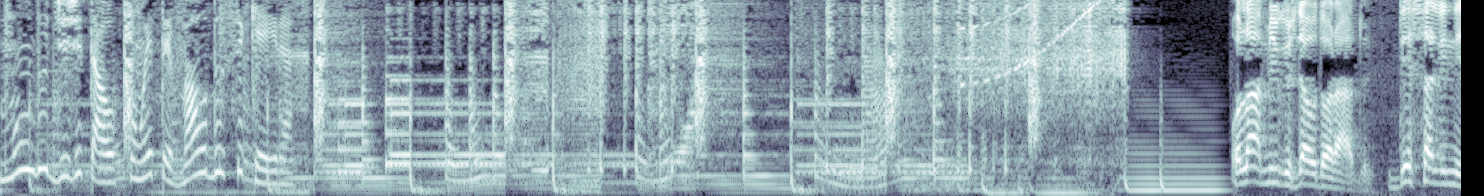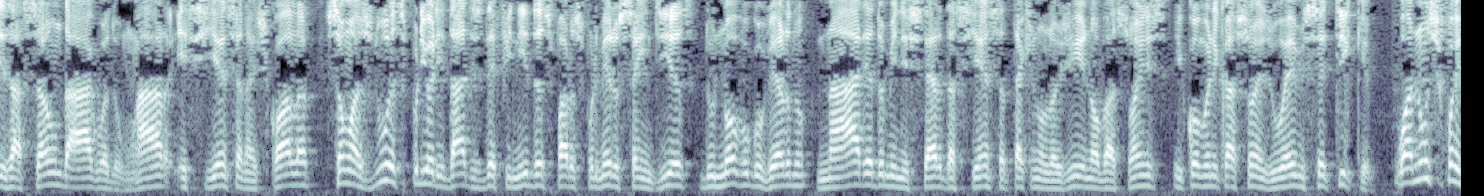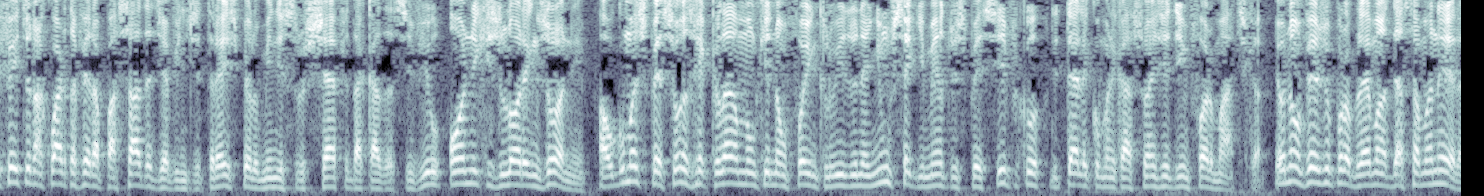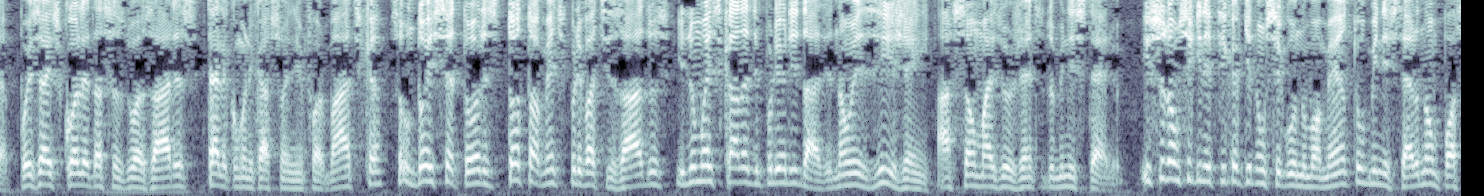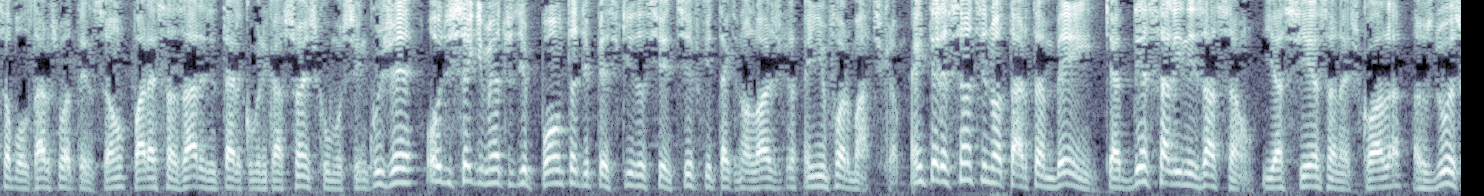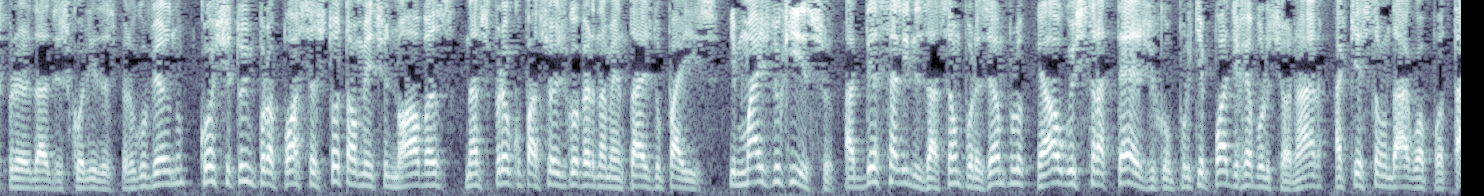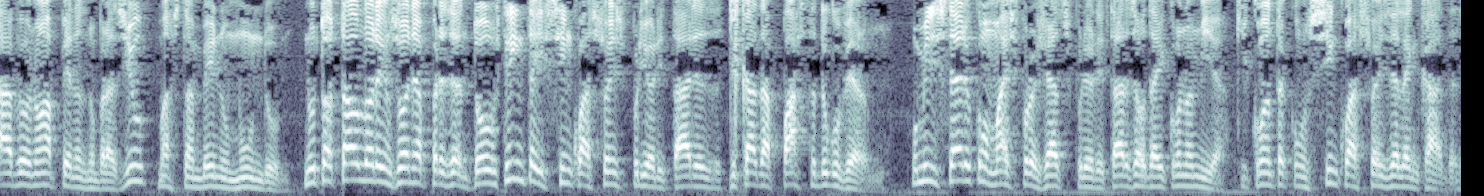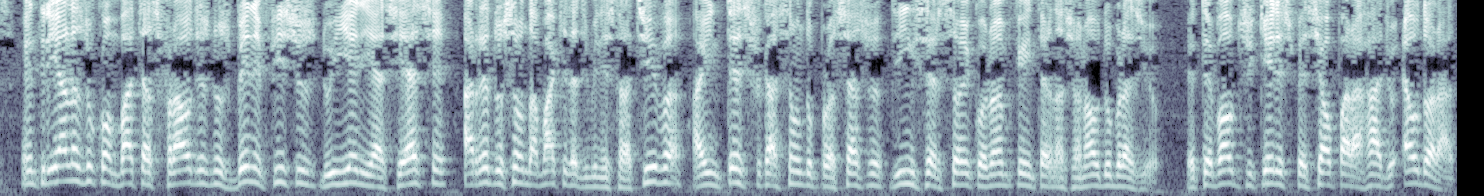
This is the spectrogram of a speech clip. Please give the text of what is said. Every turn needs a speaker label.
Speaker 1: Mundo Digital com Etevaldo Siqueira.
Speaker 2: Olá, amigos da Eldorado. Dessalinização da água do mar e ciência na escola são as duas prioridades definidas para os primeiros 100 dias do novo governo na área do Ministério da Ciência, Tecnologia, Inovações e Comunicações, o MCTIC. O anúncio foi feito na quarta-feira passada, dia 23, pelo ministro-chefe da Casa Civil, Onyx Lorenzoni. Algumas pessoas reclamam que não foi incluído nenhum segmento específico de telecomunicações e de informática. Eu não vejo problema dessa maneira, pois a escolha dessas duas áreas, telecomunicações e informática, são dois setores totalmente privatizados e numa escala de prioridade, não exigem a ação mais urgente do Ministério. Isso não significa que, num segundo momento, o Ministério não possa possa voltar sua atenção para essas áreas de telecomunicações como 5G ou de segmentos de ponta de pesquisa científica e tecnológica em informática. É interessante notar também que a dessalinização e a ciência na escola, as duas prioridades escolhidas pelo governo, constituem propostas totalmente novas nas preocupações governamentais do país. E mais do que isso, a dessalinização, por exemplo, é algo estratégico porque pode revolucionar a questão da água potável não apenas apenas no Brasil, mas também no mundo. No total, Lorenzoni apresentou 35 ações prioritárias de cada pasta do governo. O Ministério com mais projetos prioritários é o da Economia, que conta com cinco ações elencadas. Entre elas, o combate às fraudes nos benefícios do INSS, a redução da máquina administrativa, a intensificação do processo de inserção econômica internacional do Brasil. Etevaldo Siqueira, especial para a Rádio Eldorado.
